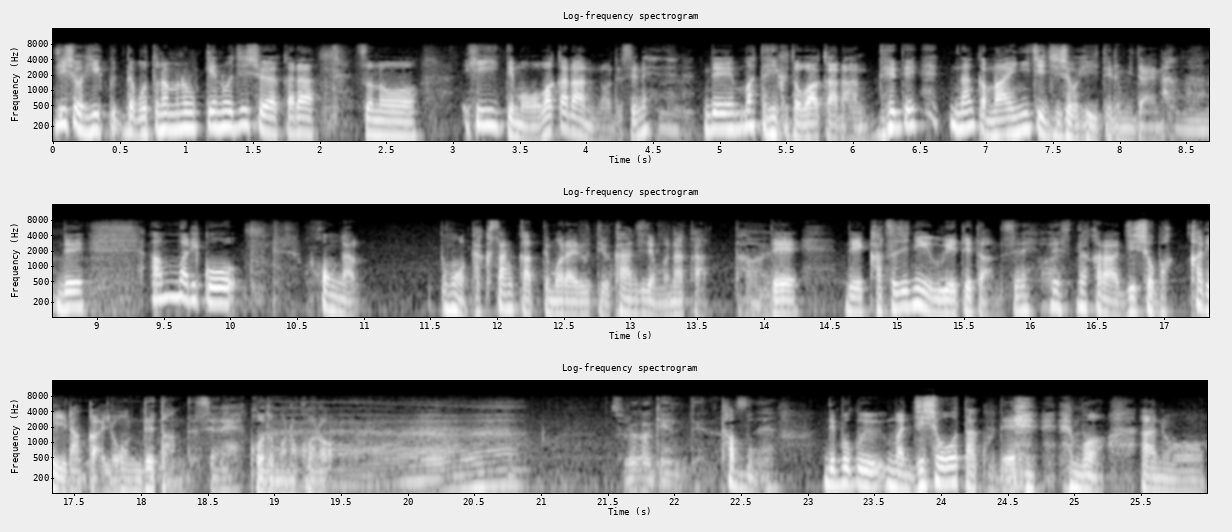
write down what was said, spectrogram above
辞書引く、で大人向けの辞書やから、その、引いてもわからんのですよね。で、また引くとわからん。で、で、なんか毎日辞書引いてるみたいな。で、あんまりこう、本が、もうたくさん買ってもらえるっていう感じでもなかったんで、で、活字に植えてたんですね。で、だから辞書ばっかりなんか読んでたんですよね、子供の頃。それが原点なんですね。で、僕、まあ、辞書オタクで、もう、あの、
